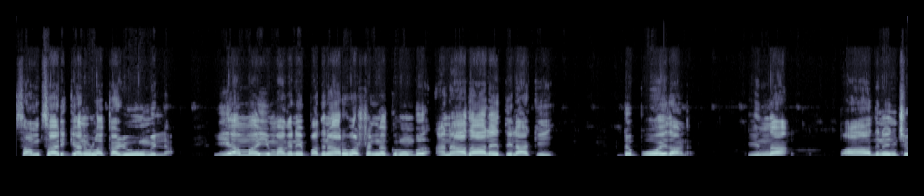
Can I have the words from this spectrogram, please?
സംസാരിക്കാനുള്ള കഴിവുമില്ല. ഈ അമ്മ ഈ മകനെ പതിനാറ് വർഷങ്ങൾക്ക് മുമ്പ് അനാഥാലയത്തിലാക്കി ഇട്ട് പോയതാണ്. ഇന്ന് പതിനഞ്ച്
